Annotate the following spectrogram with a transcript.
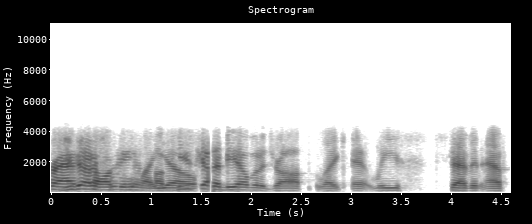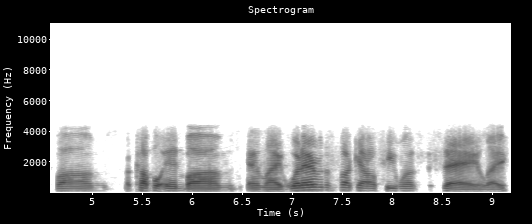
Trash talking like up. yo. He's got to be able to drop like at least seven f bombs, a couple n bombs, and like whatever the fuck else he wants to say. Like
